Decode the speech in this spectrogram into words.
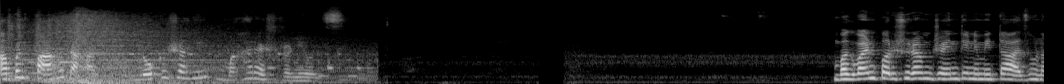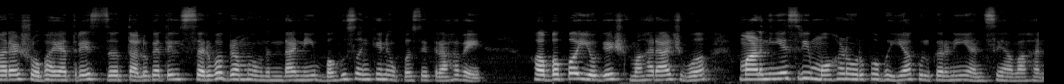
आपण पाहत आहात लोकशाही महाराष्ट्र न्यूज. भगवान परशुराम जयंतीनिमित्त आज होणाऱ्या शोभायात्रेस जत तालुक्यातील सर्व ब्रह्मवृंदांनी बहुसंख्येने उपस्थित राहावे. हबप योगेश महाराज व माननीय श्री मोहन उर्फ भैया कुलकर्णी यांचे आवाहन.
